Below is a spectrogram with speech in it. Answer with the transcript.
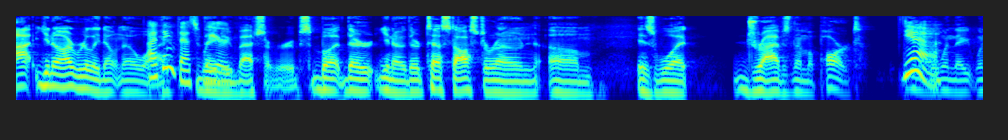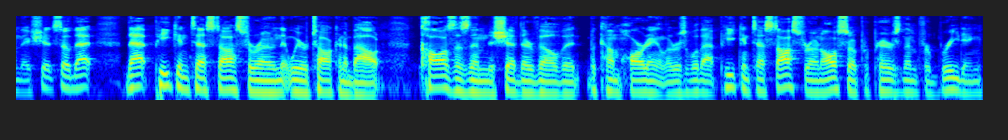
I, you know, I really don't know why. I think that's they do bachelor groups, but their, you know, their testosterone um, is what drives them apart. you Yeah. know, when they when they shit, so that that peak in testosterone that we were talking about causes them to shed their velvet, become hard antlers. Well, that peak in testosterone also prepares them for breeding,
